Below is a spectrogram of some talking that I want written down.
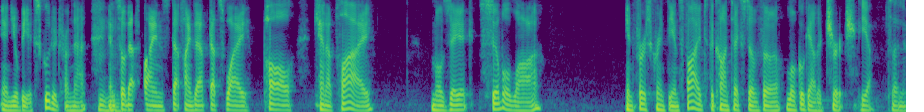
and you'll be excluded from that. Mm-hmm. And so that finds that finds out that's why Paul can apply Mosaic civil law in 1 Corinthians 5 to the context of the local gathered church. Yeah, totally.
